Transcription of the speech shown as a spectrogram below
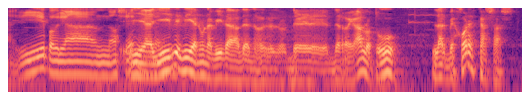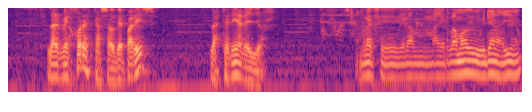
ahí podrían, no sé. Y allí vivían una vida de, de- de regalo, tú. Las mejores casas, las mejores casas de París, las tenían ellos. Hombre, si eran mayordomos vivirían allí, ¿no?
